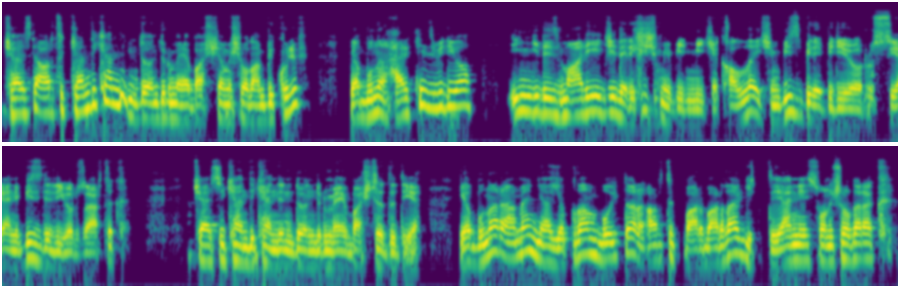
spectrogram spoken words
Chelsea artık kendi kendini döndürmeye başlamış olan bir kulüp. Ya bunu herkes biliyor. İngiliz maliyecileri hiç mi bilmeyecek? Allah için biz bile biliyoruz. Yani biz de diyoruz artık. Chelsea kendi kendini döndürmeye başladı diye. Ya buna rağmen ya yapılan boyutlar artık barbarlığa gitti. Yani sonuç olarak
